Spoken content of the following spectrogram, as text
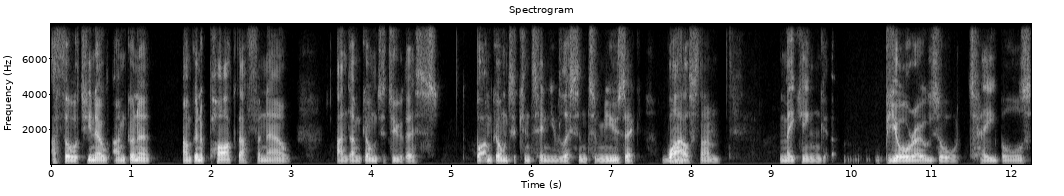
I thought, you know, I'm gonna I'm gonna park that for now, and I'm going to do this, but I'm going to continue listen to music whilst I'm making bureaus or tables,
